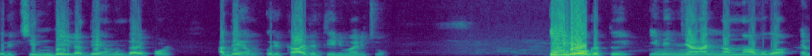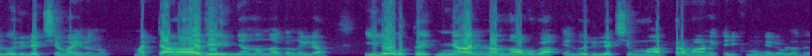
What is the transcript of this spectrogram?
ഒരു ചിന്തയിൽ അദ്ദേഹം ഉണ്ടായപ്പോൾ അദ്ദേഹം ഒരു കാര്യം തീരുമാനിച്ചു. ഈ ലോകത്ത് ഇനി ഞാൻ നന്നാവുക എന്നൊരു ലക്ഷ്യമായിരുന്നു. മറ്റാരെയും ഞാൻ നന്നാക്കുന്നില്ല. ഈ ലോകത്ത് ഞാൻ നന്നാവുക എന്നൊരു ലക്ഷ്യം മാത്രമാണ് എനിക്ക് മുന്നിലുള്ളത്.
